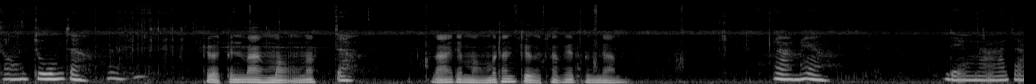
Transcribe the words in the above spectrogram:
สองจูมจ้ะเกิดเป็นบางหม่องเนาะจ้ะหลายแต่หม่องบ่ทันเกิดครับเฮ็ดผึ่งดำงามแห้งแดงหนาจ้ะ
